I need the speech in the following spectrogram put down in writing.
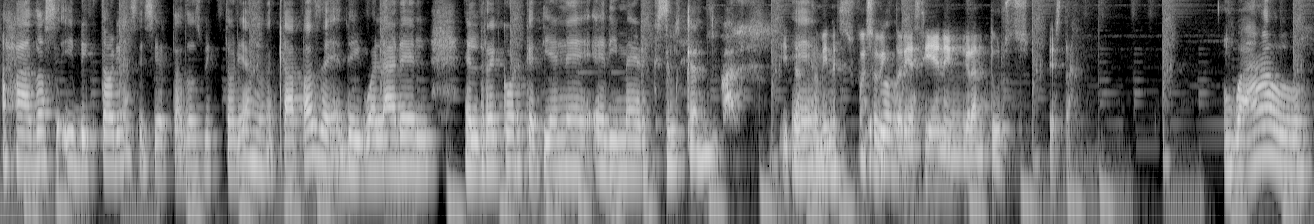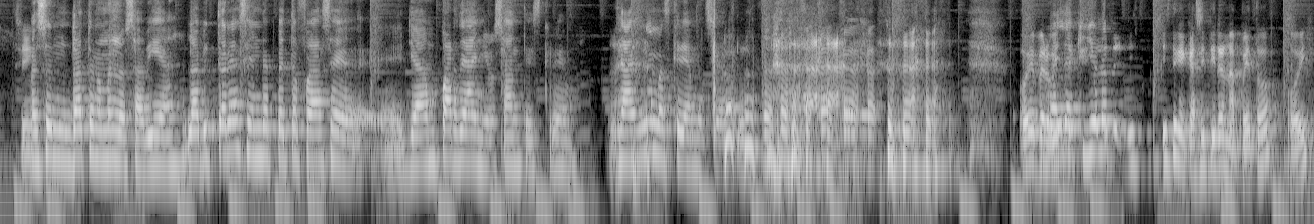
ajá, dos y victorias, es cierto, a dos victorias, no etapas de, de igualar el, el récord que tiene Eddie Merckx. El caníbal. Y Em, también es- fue su victoria 100 en Grand Tours. Esta. Wow, Sí. ese dato no me lo sabía. La victoria 100 de Peto fue hace eh, ya un par de años antes, creo. Nada, nada más quería mencionarlo. Oye, pero Igual de ¿viste, aquí yo lo- ¿viste que casi tiran a Peto hoy?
